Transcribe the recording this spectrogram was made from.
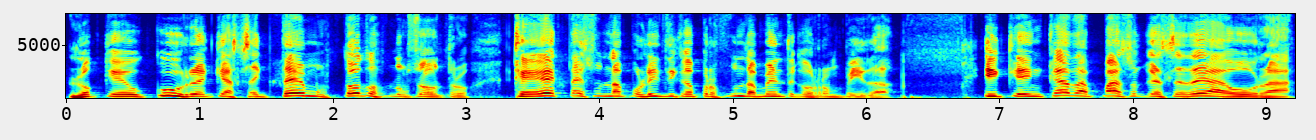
Lo que ocurre es que aceptemos todos nosotros que esta es una política profundamente corrompida y que en cada paso que se dé ahora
